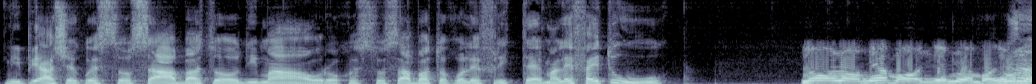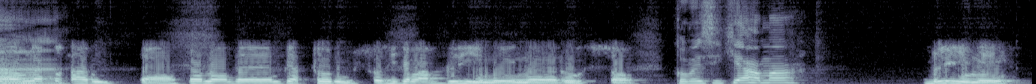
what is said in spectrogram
Mi piace questo sabato di Mauro, questo sabato con le frittelle. Ma le fai tu? No, no, mia moglie, mia moglie, una, Ah. una cosa russa, sono de- un piatto russo, si chiama blini in russo. Come si chiama? Blini,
